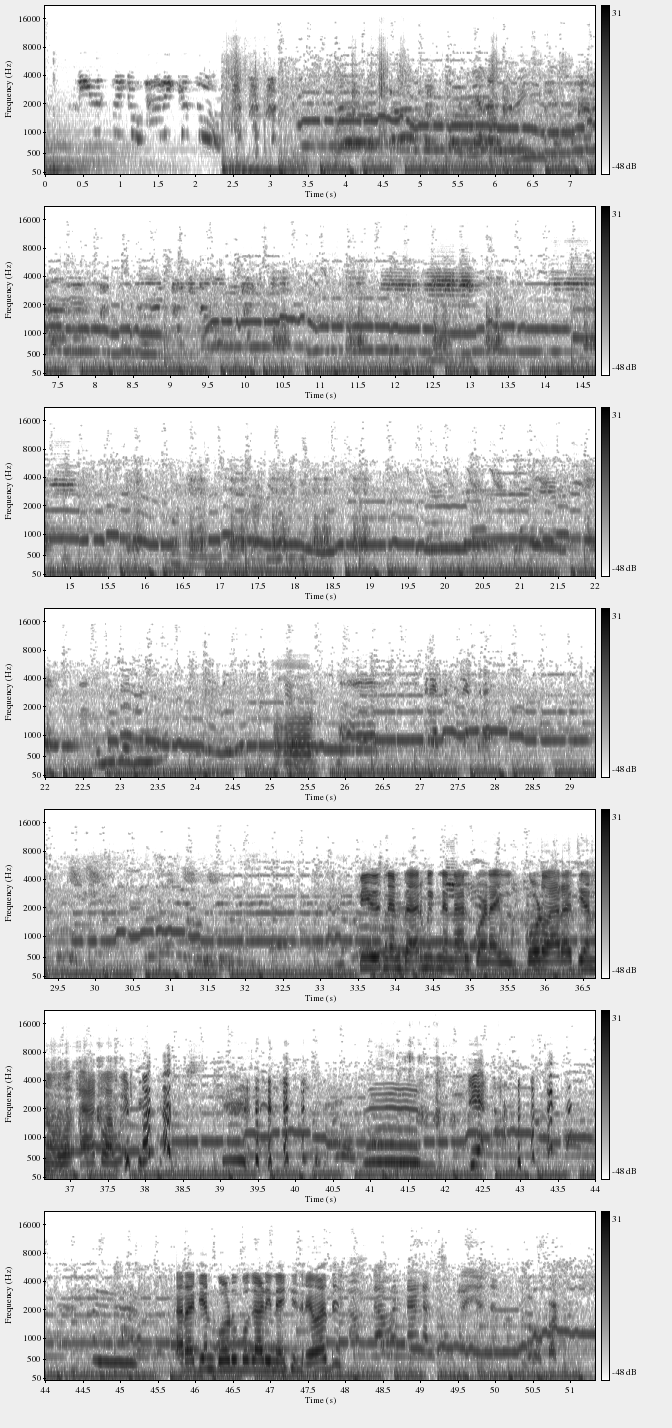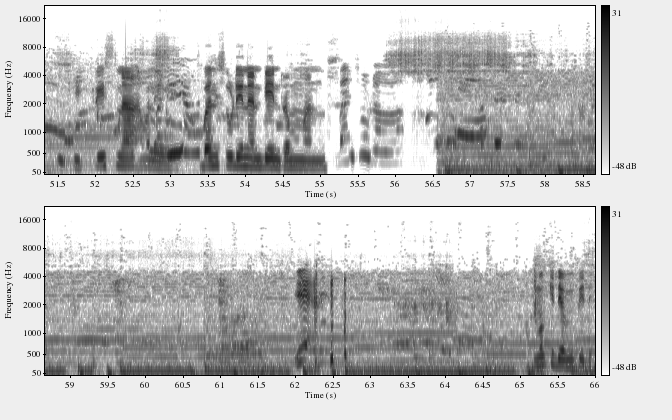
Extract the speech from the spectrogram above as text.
પિયુષ ને ધાર્મિક ને નાનપણ આવ્યું ઘોડો આરાધ્યનો આંકવા મળ્યો. કે આરાધ્ય ઘોડું બગાડી નાખીશ રેવા દે. કૃષ્ણ, ઓલે બંસુડી ને બેન રમવાનું એ મૂકી દે મૂકી દે.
